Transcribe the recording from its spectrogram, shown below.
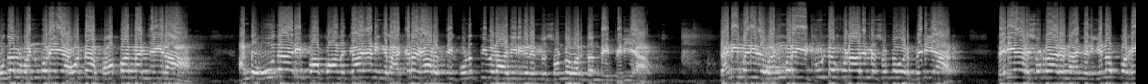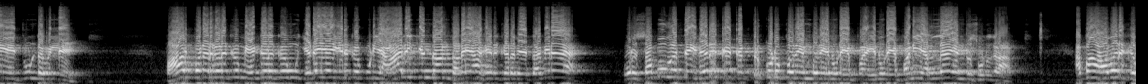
முதல் வன்முறையை அவன் தான் பாப்பான் தான் செய்கிறான் அந்த ஊதாரி பாப்பானுக்காக நீங்கள் அக்ரகாரத்தை கொடுத்து விடாதீர்கள் என்று சொன்னவர் தந்தை பெரியார். தனி மனித வன்முறையை தூண்டக்கூடாது என்று சொன்னவர் பெரியார். பெரியார் சொல்றாரு நாங்கள் இனப்பகையை தூண்டவில்லை. பார்ப்பனர்களுக்கும் எங்களுக்கும் இடையே இருக்கக்கூடிய ஆதிக்கம் தான் தடையாக இருக்கிறதே தவிர ஒரு சமூகத்தை வெறுக்க கற்றுக் கொடுப்பது என்பது என்னுடைய என்னுடைய பணி அல்ல என்று சொல்கிறார். அப்ப அவருக்கு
